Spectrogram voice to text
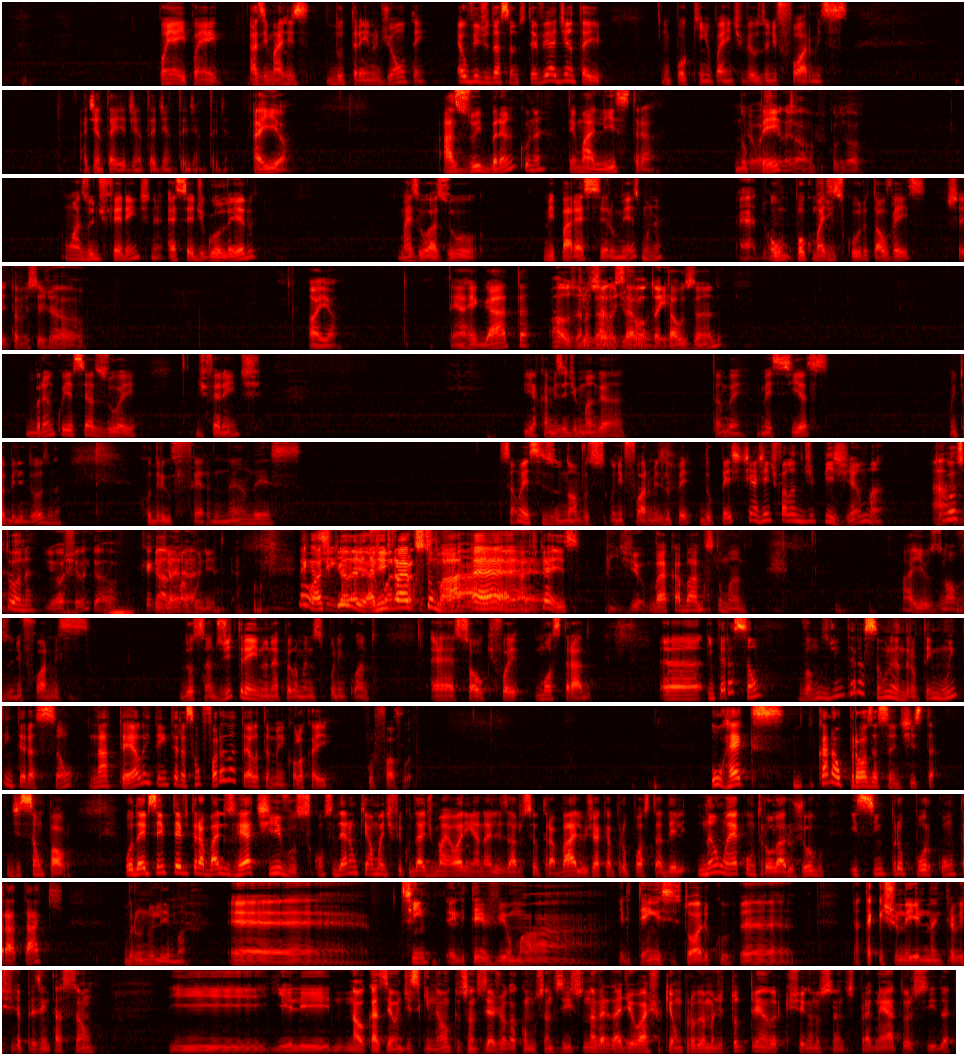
Põe aí, põe aí as imagens do treino de ontem. É o vídeo da Santos TV, adianta aí um pouquinho para a gente ver os uniformes. Adianta aí, adianta, adianta, adianta, adianta. Aí, ó. Azul e branco, né? Tem uma listra no eu achei peito. legal, ficou legal. Um azul diferente, né? Essa é de goleiro. Mas o azul me parece ser o mesmo, né? É, do, Ou um pouco mais sim. escuro, talvez. Não sei, talvez seja. Aí, ó. Tem a regata. Ah, o que o Zanocelo de volta aí. tá usando. Branco e esse azul aí. Diferente. E a camisa de manga também. Messias, muito habilidoso, né? Rodrigo Fernandes. São esses os novos uniformes do, pe do Peixe. Tinha gente falando de pijama. Tu Ah, gostou, não. né? Eu achei legal. Que Pijama galera- bonito. É Não, que acho assim, que a gente vai acostumar. acostumar, é, né? acho que é isso. Pijama. Vai acabar acostumando. Aí os novos uniformes do Santos. De treino, né? Pelo menos por enquanto. É só o que foi mostrado. Ah, interação. Vamos de interação, Leandrão. Tem muita interação na tela e tem interação fora da tela também. Coloca aí, por favor. O Rex, do canal Prosa Santista de São Paulo. O Odair sempre teve trabalhos reativos. Consideram que há uma dificuldade maior em analisar o seu trabalho, já que a proposta dele não é controlar o jogo, e sim propor contra-ataque? Bruno Lima. É, Sim, ele teve uma. Ele tem esse histórico. é, Até questionei ele na entrevista de apresentação. E... e ele, na ocasião, disse que não, que o Santos ia jogar como o Santos. Isso, na verdade, eu acho que é um problema de todo treinador que chega no Santos. Para ganhar a torcida,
